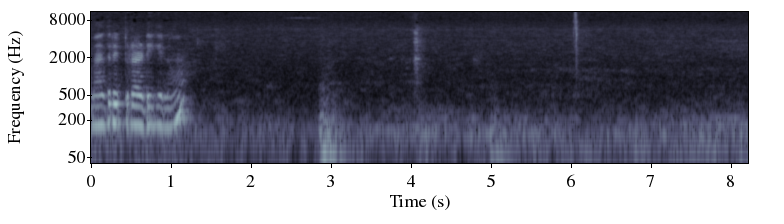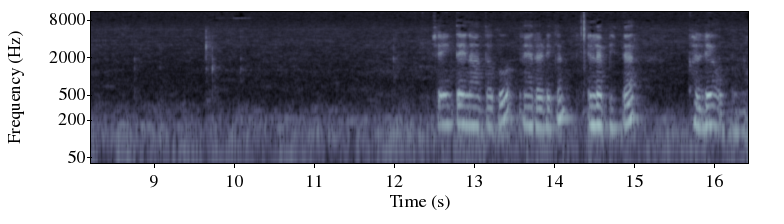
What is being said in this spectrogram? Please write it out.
ಮಾದ್ರಿ ತುರಾಡಿಗಿನು ಚೈತನ್ಯನಾಥಗೂ ನೇರಡಿಗ ಎಲ್ಲ ಬಿದ್ದಾರ್ ಖಲ್ಲೆ ಒಬ್ಬನು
